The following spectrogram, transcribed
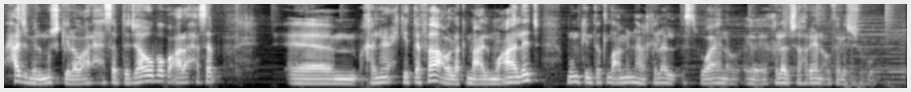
حجم المشكلة وعلى حسب تجاوبك وعلى حسب خلينا نحكي تفاعلك مع المعالج ممكن تطلع منها خلال أسبوعين أو آه، خلال شهرين أو ثلاث شهور.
